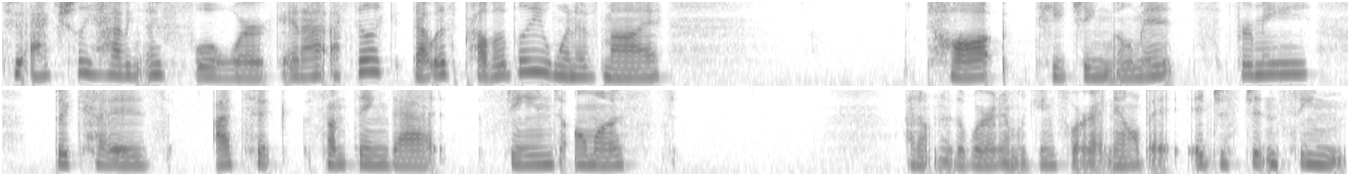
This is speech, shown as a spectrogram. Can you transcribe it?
to actually having a full work. And I, I feel like that was probably one of my top teaching moments for me because I took something that seemed almost I don't know the word I'm looking for right now, but it just didn't seem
